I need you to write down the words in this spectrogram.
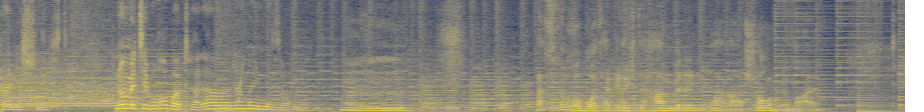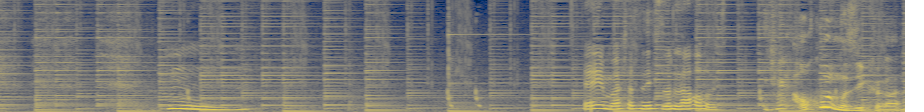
gar nicht schlecht. Nur mit dem Roboter, da, da mache ich mir Sorgen. Hm. Was für Robotergerichte haben wir denn parat? Schauen wir mal. Hm. Hey, mach das nicht so laut. Ich will auch coole Musik hören.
